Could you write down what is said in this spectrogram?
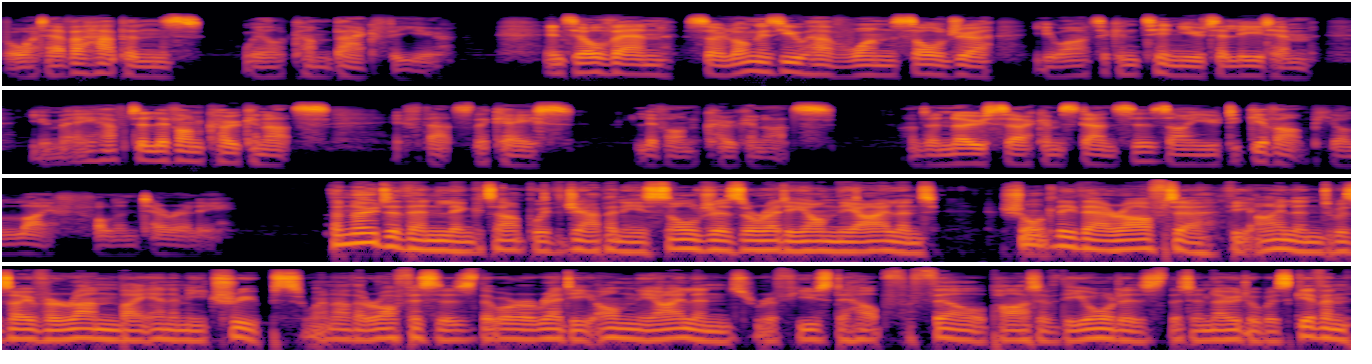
but whatever happens, we'll come back for you. Until then, so long as you have one soldier, you are to continue to lead him. You may have to live on coconuts. If that's the case, live on coconuts. Under no circumstances are you to give up your life voluntarily. Onoda then linked up with Japanese soldiers already on the island. Shortly thereafter, the island was overrun by enemy troops when other officers that were already on the island refused to help fulfill part of the orders that Onoda was given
